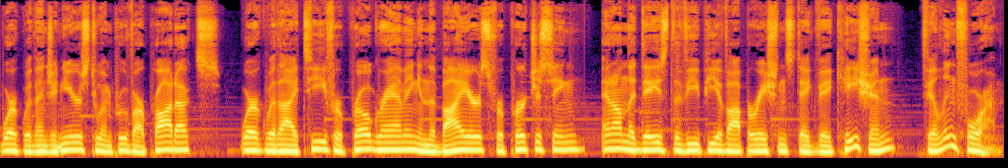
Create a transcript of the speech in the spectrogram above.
work with engineers to improve our products, work with IT for programming and the buyers for purchasing, and on the days the VP of operations take vacation, fill in for him.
